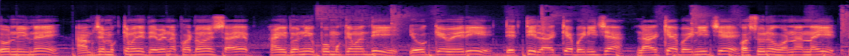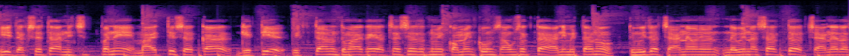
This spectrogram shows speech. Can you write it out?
तो निर्णय आमचे मुख्यमंत्री देवेंद्र फडणवीस साहेब आणि दोन्ही उपमुख्यमंत्री योग्य वेळी देतील. लाडक्या बहिणीच्या लाडक्या बहिणीचे फसवणूक होणार नाही ही दक्षता निश्चितपणे माहिती सरकार घेतील. मित्रांनो तुम्हाला काही अडचण असेल तर तुम्ही कॉमेंट करून सांगू शकता. आणि मित्रांनो तुम्ही जर चॅनल नवीन असाल तर चॅनलला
